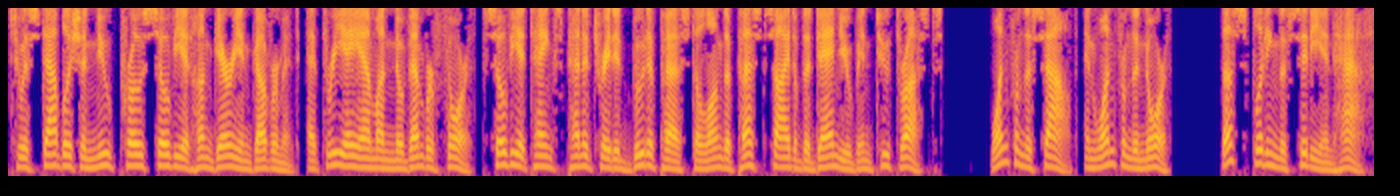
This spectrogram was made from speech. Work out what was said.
to establish a new pro-Soviet Hungarian government. At 3 am on November 4, Soviet tanks penetrated Budapest along the Pest side of the Danube in two thrusts—one from the south, and one from the north—thus splitting the city in half.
